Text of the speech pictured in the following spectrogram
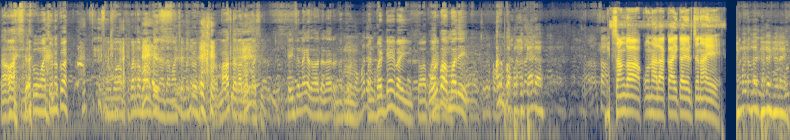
नाव आहे. नको माचो नको. मारते ना आता माचो नको. मास लगा कशी टेन्शन नाही घ्या मास लागणार नको. पण बर्थडे आहे बाई. तो बोल पा मध्ये. अरे बा- सांगा कोणाला काय काय अडचण आहे बोल पा मध्ये रेड्या बाई. बऱ्याच चौथी बाई ओपनिंग क्यों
